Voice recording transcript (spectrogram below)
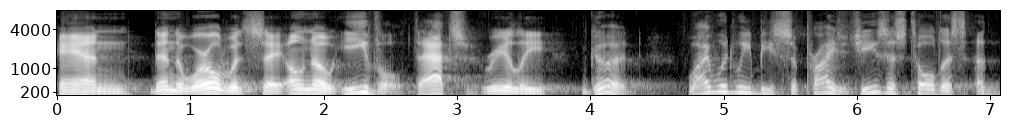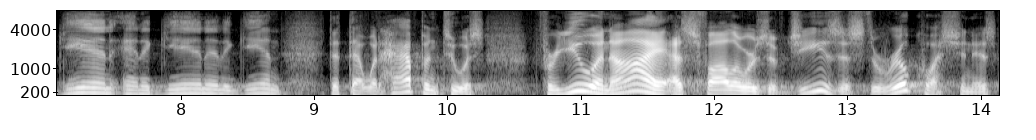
and then the world would say, oh no, evil, that's really good. Why would we be surprised? Jesus told us again and again and again that that would happen to us. For you and I, as followers of Jesus, the real question is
